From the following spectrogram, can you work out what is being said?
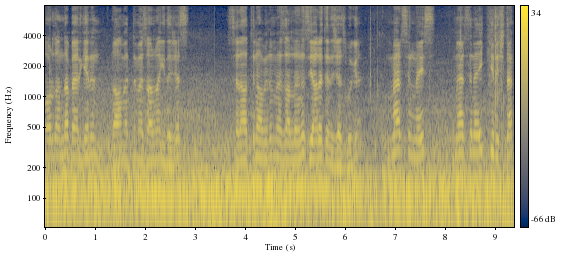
Oradan da Bergen'in rahmetli mezarına gideceğiz. Selahattin abinin mezarlığını ziyaret edeceğiz bugün. Mersin'deyiz. Mersin'e ilk girişten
